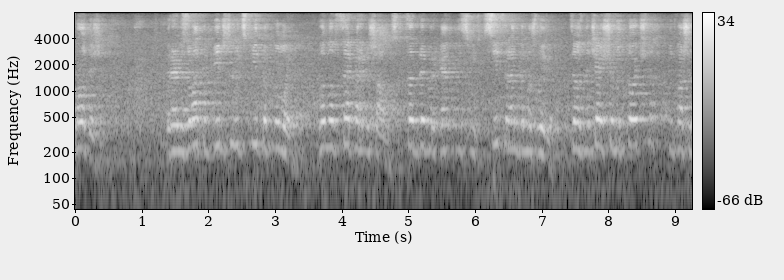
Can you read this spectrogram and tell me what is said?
продажі реалізувати більш людські технології. Воно все перемішалося. Це дивергентний світ. Всі тренди можливі. Це означає, що ви точно під вашу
